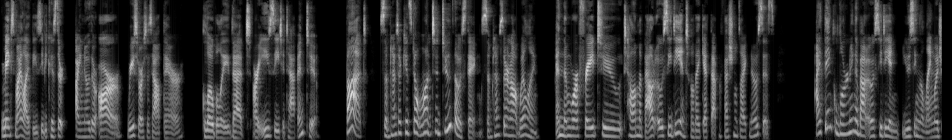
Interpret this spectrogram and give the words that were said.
makes my life easy because there I know there are resources out there globally that are easy to tap into. But sometimes our kids don't want to do those things. Sometimes they're not willing. And then we're afraid to tell them about OCD until they get that professional diagnosis. I think learning about OCD and using the language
